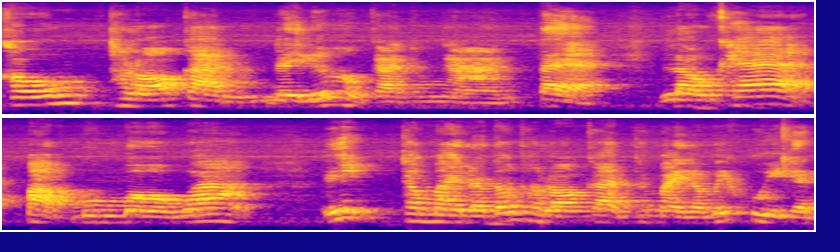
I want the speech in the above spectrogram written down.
เขาทะเลาะกันในเรื่องของการทำงาน แต่เราแค่ปรับมุมมองว่าเอ๊ะทำไมเราต้องทะเลาะกันทำไมเราไม่คุยกัน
